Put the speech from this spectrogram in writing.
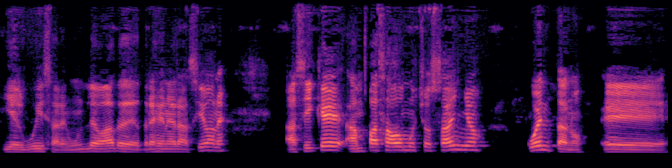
y el Wizard en un debate de tres generaciones. Así que han pasado muchos años. Cuéntanos, eh,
